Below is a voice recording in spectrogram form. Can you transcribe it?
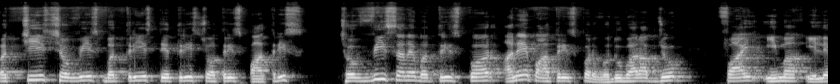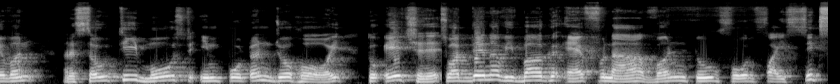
પચીસ, છવ્વીસ, બત્રીસ, તેત્રીસ, ચોત્રીસ, પાંત્રીસ, છવ્વીસ અને બત્રીસ પર અને પાંત્રીસ પર વધુ ભાર આપજો. ફાઈવ ઈમાં ઇલેવન અને સૌથી મોસ્ટ ઇમ્પોર્ટન્ટ જો હોય તો એ છે સ્વાધ્યાયના વિભાગ એફ ના one, two, four five six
